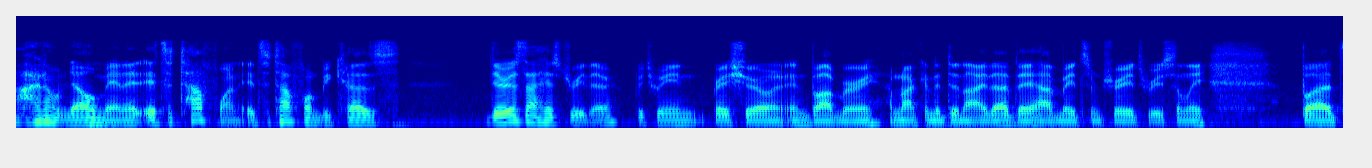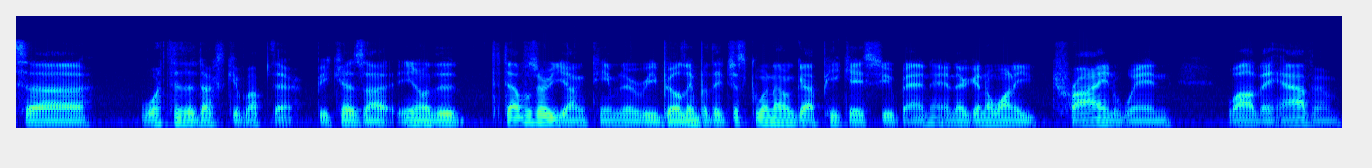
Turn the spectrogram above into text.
I don't know, man. It, it's a tough one. It's a tough one because there is that history there between Ray Shero and, Bob Murray. I'm not going to deny that they have made some trades recently, but uh, what did the Ducks give up there? Because uh, you know the the Devils are a young team; they're rebuilding, but they just went out and got PK Subban, and they're going to want to try and win while they have him,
